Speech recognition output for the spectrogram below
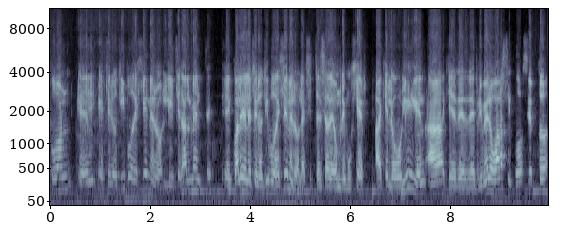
con el estereotipo de género, literalmente. Eh, ¿Cuál es el estereotipo de género? La existencia de hombre y mujer. A que le obliguen a que desde primero básico, ¿cierto?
